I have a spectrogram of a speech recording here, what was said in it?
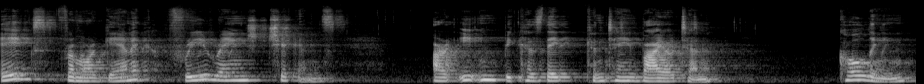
Eggs from organic, free range chickens are eaten because they contain biotin, choline,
